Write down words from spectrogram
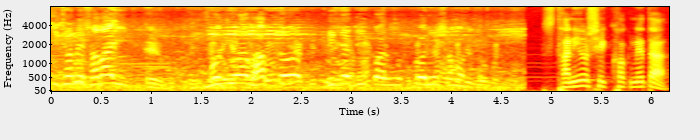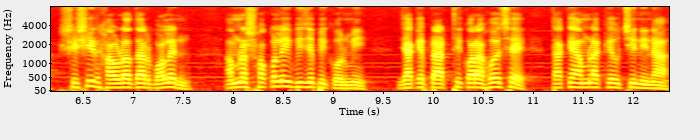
পিছনে সবাই মতুয়া ভক্ত বিজেপি কর্মী সমর্থক। স্থানীয় শিক্ষক নেতা শিশির হাওড়াদার বলেন আমরা সকলেই বিজেপি কর্মী। যাকে প্রার্থী করা হয়েছে তাকে আমরা কেউ চিনি না।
